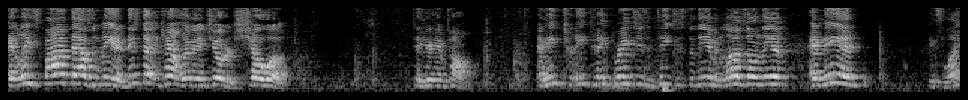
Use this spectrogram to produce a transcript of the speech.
at least 5,000 men, this doesn't count women and children, show up to hear him talk. And he, he, he preaches and teaches to them and loves on them, and then it's late,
